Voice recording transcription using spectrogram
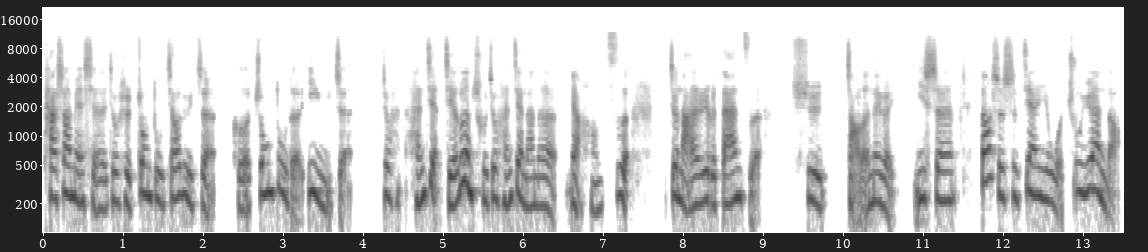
它上面写的就是重度焦虑症和中度的抑郁症，就很很简结论出就很简单的两行字，就拿着这个单子去找了那个医生。当时是建议我住院的。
